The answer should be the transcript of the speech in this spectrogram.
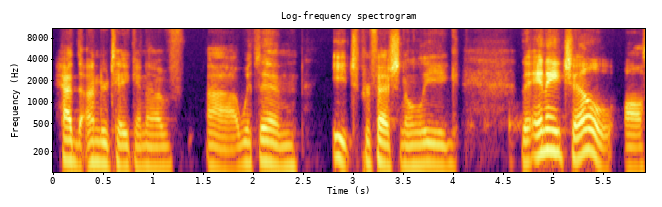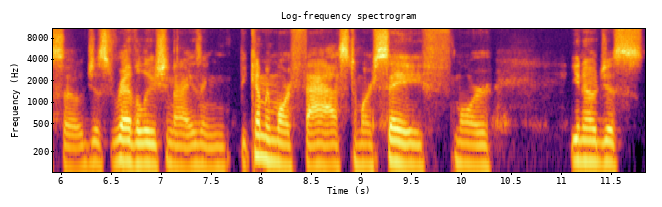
had the undertaking of uh, within each professional league. The NHL also just revolutionizing, becoming more fast, more safe, more, you know, just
